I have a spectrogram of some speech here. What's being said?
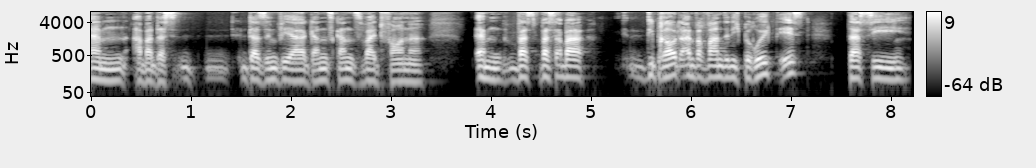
Ähm, aber das, da sind wir ja ganz, ganz weit vorne. Ähm, was, was aber die Braut einfach wahnsinnig beruhigt ist, dass sie,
